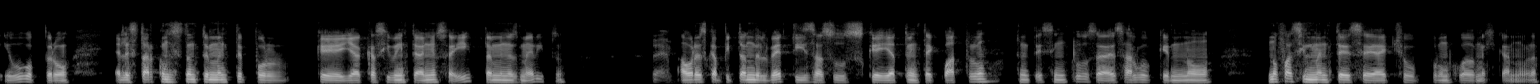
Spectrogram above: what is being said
y Hugo, pero el estar consistentemente por que ya casi 20 años ahí también es mérito. Sí. Ahora es capitán del Betis a sus que ya 34, 35, o sea, es algo que no, no fácilmente se ha hecho por un jugador mexicano, ¿verdad?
